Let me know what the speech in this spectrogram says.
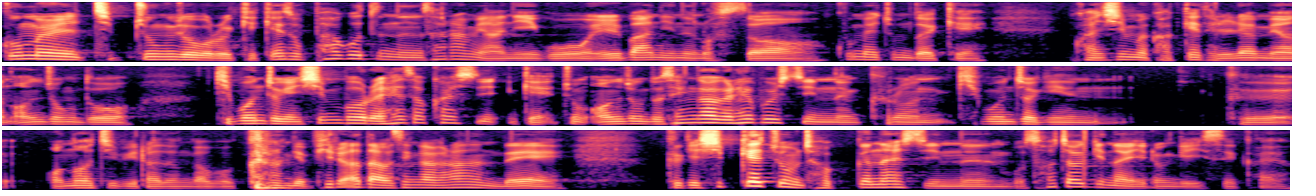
꿈을 집중적으로 이렇게 계속 파고드는 사람이 아니고 일반인으로서 꿈에 좀 더 이렇게 관심을 갖게 되려면 어느 정도 기본적인 심볼을 해석할 수 이렇게 좀 어느 정도 생각을 해볼 수 있는 그런 기본적인 그 언어집이라든가 뭐 그런 게 필요하다고 생각을 하는데 그렇게 쉽게 좀 접근할 수 있는 뭐 서적이나 이런 게 있을까요?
